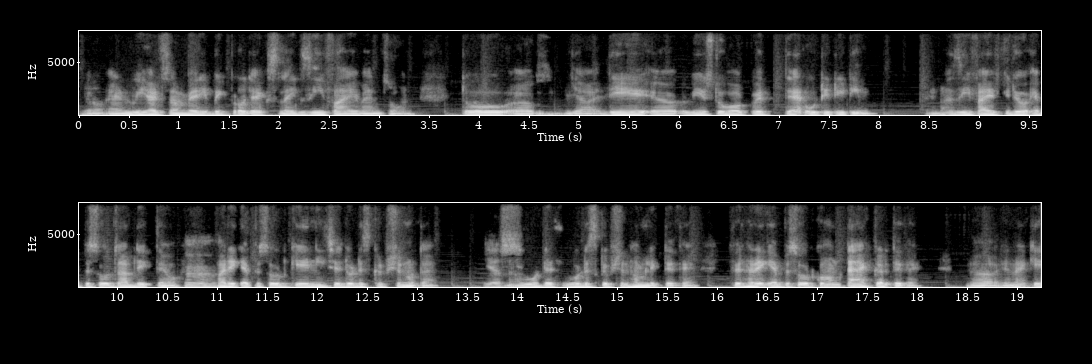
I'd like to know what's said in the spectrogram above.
You know and we had some very big projects like z5 and so on so um, yeah they uh, we used to work with their ott team है ना Z5 की जो एपिसोड्स आप देखते हो Hmm. हर एक एपिसोड के नीचे जो डिस्क्रिप्शन होता है Yes. वो वो डिस्क्रिप्शन हम लिखते थे फिर हर एक एपिसोड को हम टैग करते थे है ना कि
